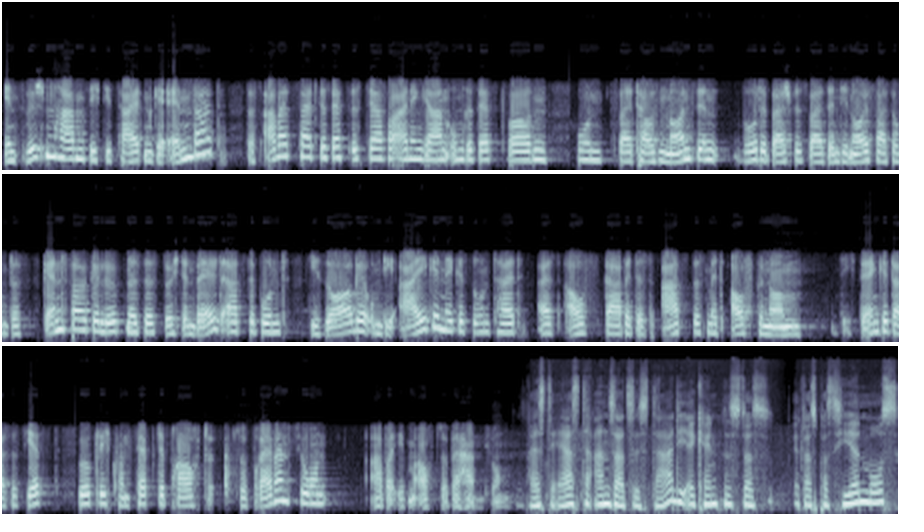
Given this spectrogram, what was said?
Inzwischen haben sich die Zeiten geändert. Das Arbeitszeitgesetz ist ja vor einigen Jahren umgesetzt worden und 2019 wurde beispielsweise in die Neufassung des Genfer Gelöbnisses durch den Weltärztebund die Sorge um die eigene Gesundheit als Aufgabe des Arztes mit aufgenommen. Ich denke, dass es jetzt wirklich Konzepte braucht zur Prävention, aber eben auch zur Behandlung. Das heißt, der erste Ansatz ist da, die Erkenntnis, dass etwas passieren muss.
